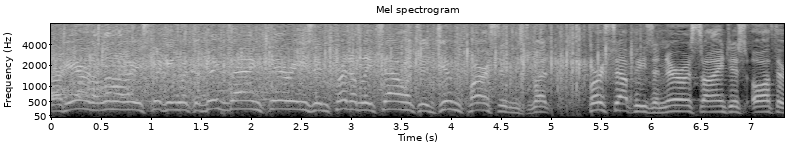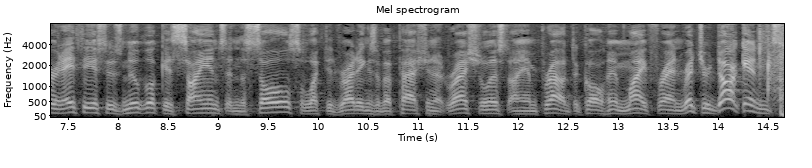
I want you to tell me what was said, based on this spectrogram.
are here. And a little early speaking with the Big Bang Theory's incredibly talented Jim Parsons. But First up, he's a neuroscientist, author, and atheist whose new book is Science and the Soul Selected Writings of a Passionate Rationalist. I am proud to call him my friend, Richard Dawkins. Hey,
